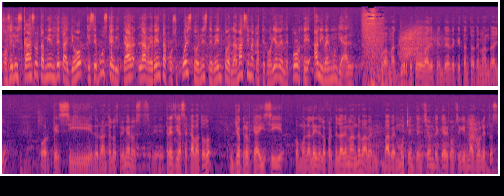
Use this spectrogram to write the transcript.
José Luis Castro también detalló que se busca evitar la reventa, por supuesto, en este evento en la máxima categoría del deporte a nivel mundial. Yo creo que todo va a depender de qué tanta demanda haya, porque si durante los primeros eh, tres días se acaba todo, yo creo que ahí sí, como la ley de la oferta y la demanda, va a haber, va a haber mucha intención de querer conseguir más boletos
